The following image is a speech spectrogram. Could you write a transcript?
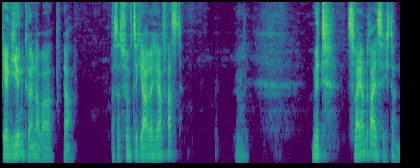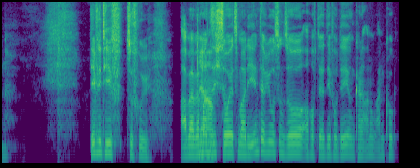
reagieren können, aber ja, was das 50 Jahre her fast? Mhm. Mit 32 dann. Definitiv zu früh. Aber wenn ja. man sich so jetzt mal die Interviews und so auch auf der DVD und keine Ahnung anguckt,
